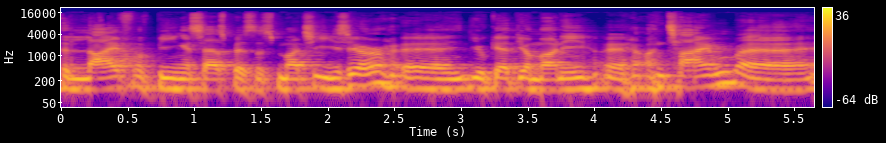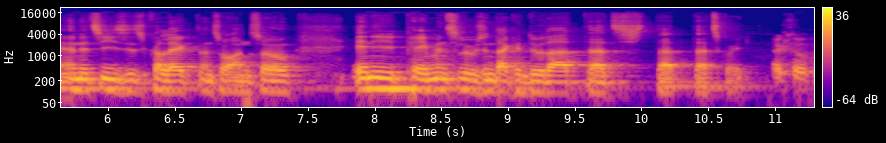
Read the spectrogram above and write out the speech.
the life of being a SaaS business much easier. Uh, you get your money uh, on time, and it's easy to collect and so on. So any payment solution that can do that, that's that that's great. Very cool,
